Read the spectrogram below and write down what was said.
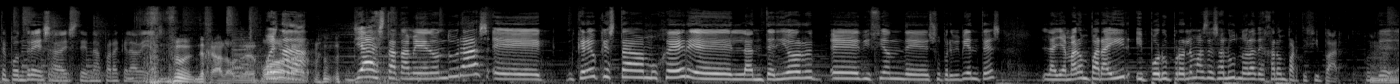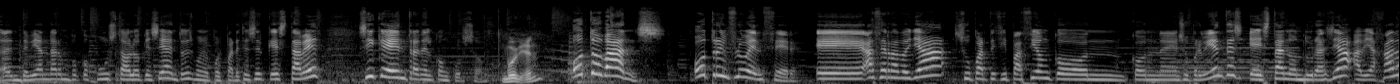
Te pondré esa escena para que la veas. Déjalo, me puedo Pues nada, ahorrar. ya está también en Honduras. Eh, creo que esta mujer, eh, la anterior eh, edición de Supervivientes, la llamaron para ir y por problemas de salud no la dejaron participar. Porque Mm. eh, debía andar un poco justa o lo que sea. Entonces, bueno, pues parece ser que esta vez sí que entra en el concurso. Muy bien. Otto Vance, otro influencer, eh, ha cerrado ya su participación con, con, eh, Supervivientes, está en Honduras ya, ha viajado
